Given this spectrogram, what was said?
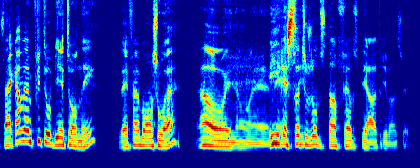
Ça a quand même plutôt bien tourné. Vous avez fait un bon choix. Ah oui, non. euh, Et il mais restera toujours du temps pour faire du théâtre éventuellement.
